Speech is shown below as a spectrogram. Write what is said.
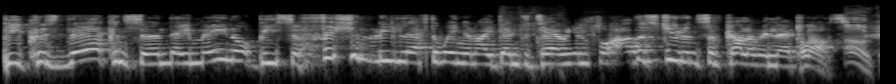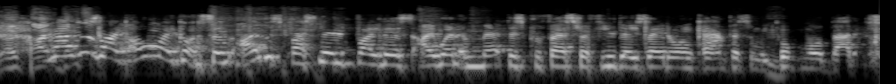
because they're concerned they may not be sufficiently left wing and identitarian for other students of color in their class. Oh, I, I, And I was like, oh my God. So I was fascinated by this. I went and met this professor a few days later on campus and we hmm. talked more about it.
